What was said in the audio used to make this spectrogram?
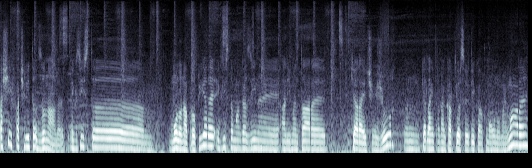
Ca și facilități zonale. Există mall în apropiere, există magazine alimentare chiar aici în jur, în, chiar la intrarea în cartier se ridică acum unul mai mare.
